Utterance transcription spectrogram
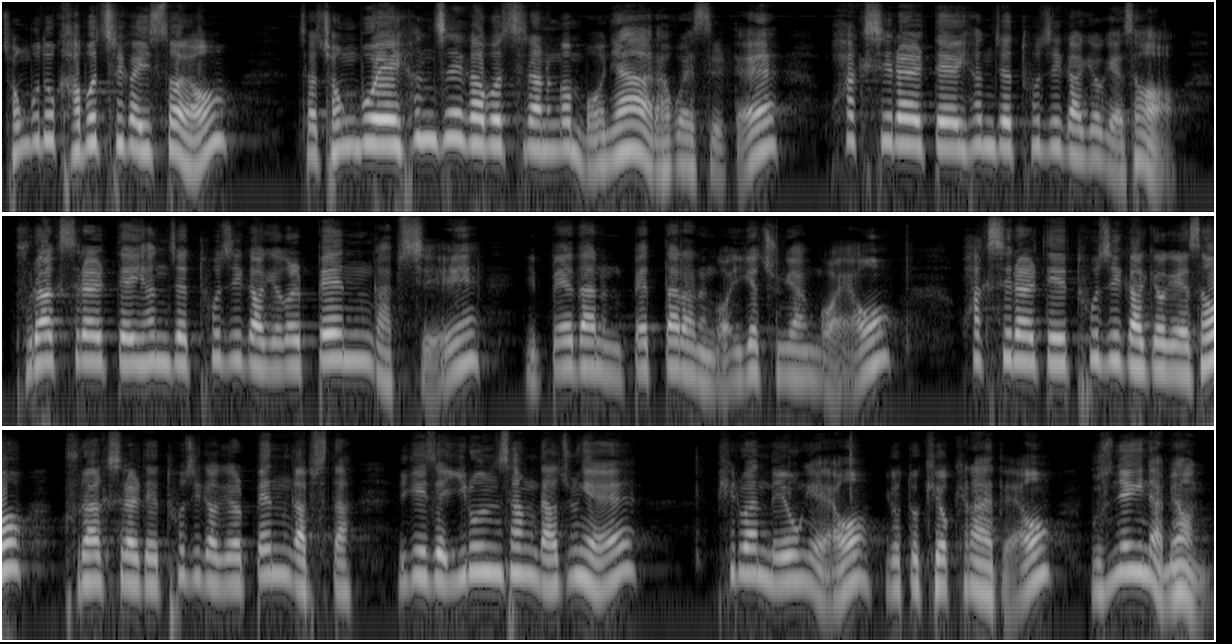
정보도 값어치가 있어요. 자 정보의 현재 값어치라는 건 뭐냐라고 했을 때 확실할 때의 현재 토지 가격에서 불확실할 때 현재 토지 가격을 뺀 값이 이 빼다는 뺐다라는 거 이게 중요한 거예요. 확실할 때의 토지 가격에서 불확실할 때의 토지 가격을 뺀 값이다. 이게 이제 이론상 나중에 필요한 내용이에요. 이것도 기억해놔야 돼요. 무슨 얘기냐면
